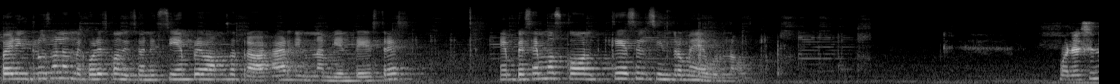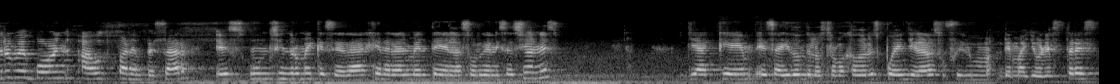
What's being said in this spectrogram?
pero incluso en las mejores condiciones siempre vamos a trabajar en un ambiente de estrés. Empecemos con qué es el síndrome de burnout. Bueno, el síndrome burnout, para empezar, es un síndrome que se da generalmente en las organizaciones ya que es ahí donde los trabajadores pueden llegar a sufrir de mayor estrés,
